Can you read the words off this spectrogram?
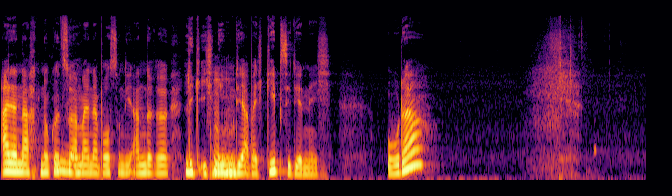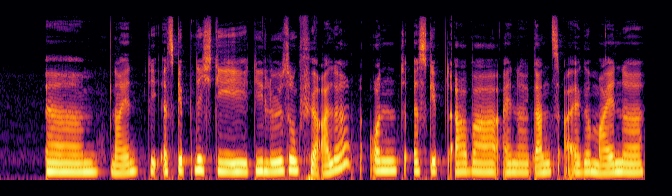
eine Nacht nuckelst nee. du an meiner Brust und die andere lieg ich neben mhm. dir, aber ich gebe sie dir nicht. Oder? Ähm, nein, die, es gibt nicht die, die Lösung für alle und es gibt aber eine ganz allgemeine,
